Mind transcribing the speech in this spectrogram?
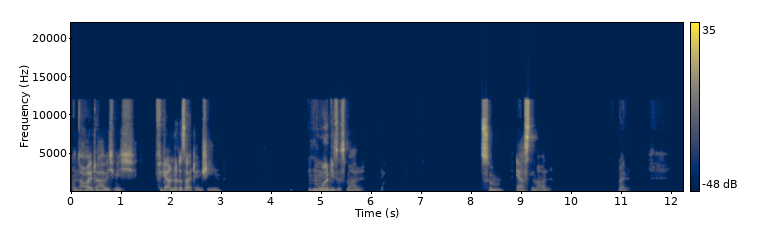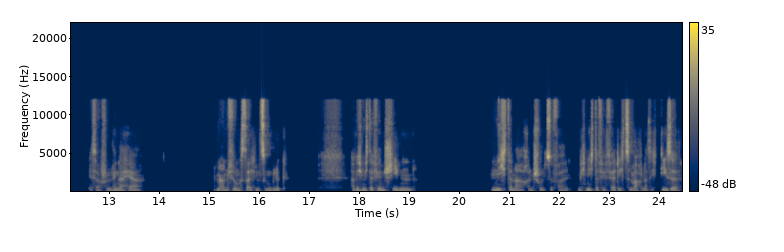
Und heute habe ich mich für die andere Seite entschieden. Nur dieses Mal. Zum ersten Mal. Weil ist auch schon länger her. In Anführungszeichen zum Glück. Habe ich mich dafür entschieden, nicht danach in Schuld zu fallen, mich nicht dafür fertig zu machen, dass ich diese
